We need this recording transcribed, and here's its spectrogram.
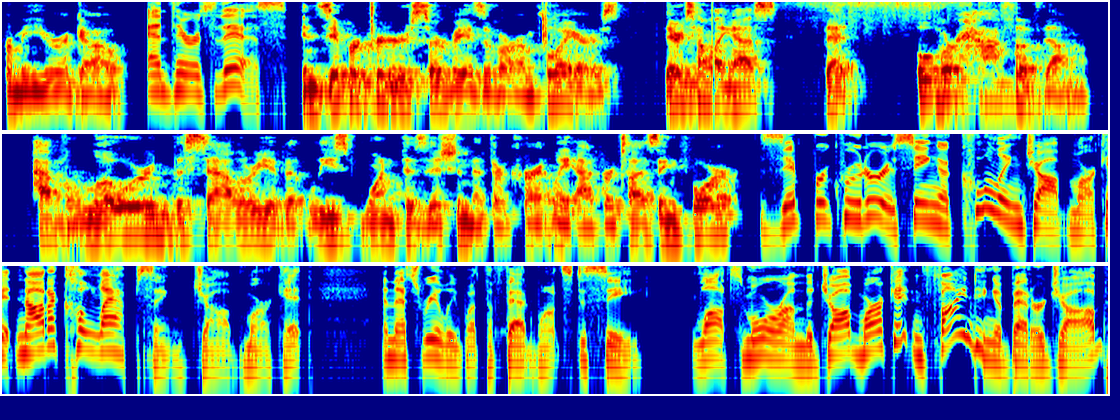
from a year ago. And there's this. In ZipRecruiter's surveys of our employers, they're telling us that over half of them have lowered the salary of at least one position that they're currently advertising for. ZipRecruiter is seeing a cooling job market, not a collapsing job market. And that's really what the Fed wants to see. Lots more on the job market and finding a better job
